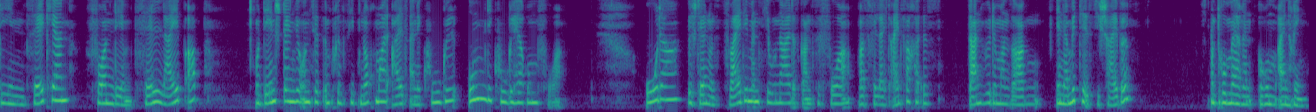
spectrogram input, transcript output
den Zellkern von dem Zellleib ab und den stellen wir uns jetzt im Prinzip nochmal als eine Kugel um die Kugel herum vor. Oder wir stellen uns zweidimensional das Ganze vor, was vielleicht einfacher ist. Dann würde man sagen, in der Mitte ist die Scheibe und drumherum ein Ring.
